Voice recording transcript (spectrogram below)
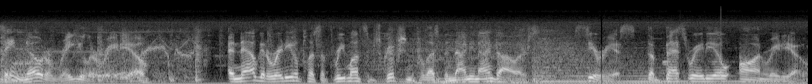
Say no to regular radio. And now get a radio plus a three-month subscription for less than $99. Sirius, the best radio on radio.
